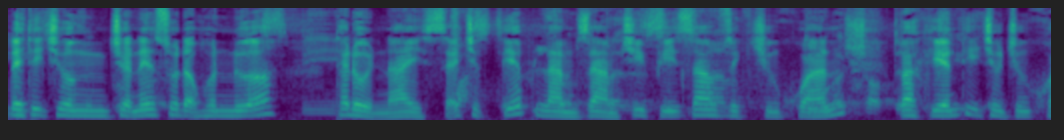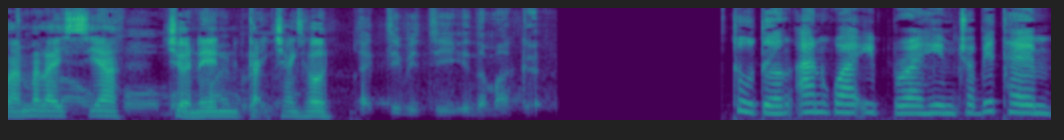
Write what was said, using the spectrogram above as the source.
để thị trường trở nên sôi động hơn nữa. Thay đổi này sẽ trực tiếp làm giảm chi phí giao dịch chứng khoán và khiến thị trường chứng khoán Malaysia trở nên cạnh tranh hơn. Thủ tướng Anwar Ibrahim cho biết thêm,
